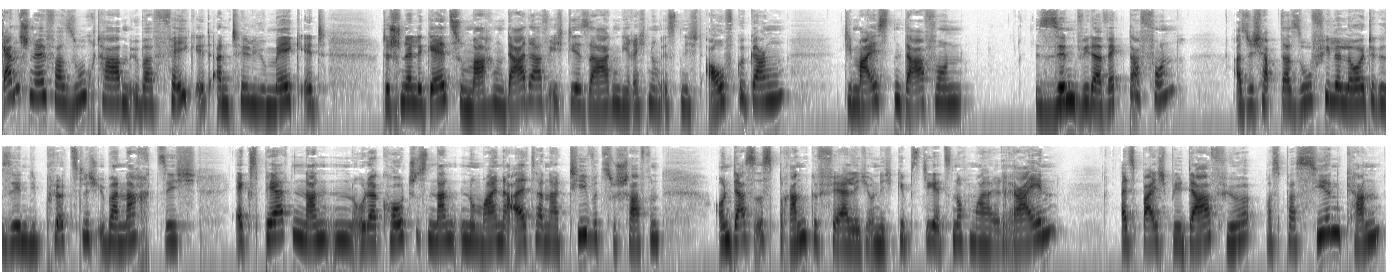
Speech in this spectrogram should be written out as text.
ganz schnell versucht haben, über Fake it until you make it das schnelle Geld zu machen, da darf ich dir sagen, die Rechnung ist nicht aufgegangen. Die meisten davon sind wieder weg davon. Also ich habe da so viele Leute gesehen, die plötzlich über Nacht sich Experten nannten oder Coaches nannten, um eine Alternative zu schaffen. Und das ist brandgefährlich. Und ich gebe es dir jetzt noch mal rein als Beispiel dafür, was passieren kann,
